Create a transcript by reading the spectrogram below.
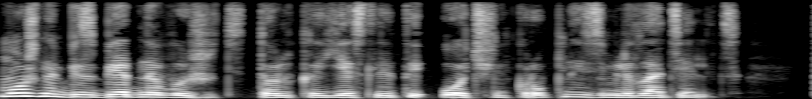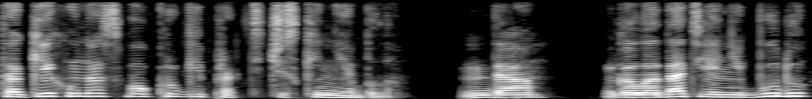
можно безбедно выжить, только если ты очень крупный землевладелец. Таких у нас в округе практически не было. Да, голодать я не буду,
